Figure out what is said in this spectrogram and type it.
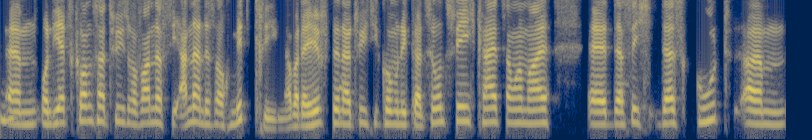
Mhm. Ähm, und jetzt kommt es natürlich darauf an, dass die anderen das auch mitkriegen. Aber da hilft mir natürlich die Kommunikationsfähigkeit, sagen wir mal, äh, dass ich das gut ähm,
